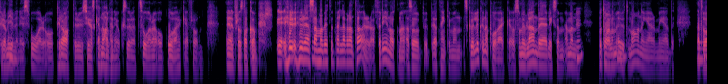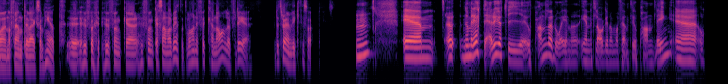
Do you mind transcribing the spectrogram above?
pyramiden mm. är svår och pirater ur Suezkanalen är också rätt svåra att påverka från Eh, från Stockholm. Eh, hur, hur är mm. samarbetet med leverantörer då? För det är något man, alltså, jag tänker man skulle kunna påverka och som ibland är liksom, men, mm. på tal om utmaningar med att mm. vara en offentlig verksamhet. Eh, hur, hur, funkar, hur funkar samarbetet? Vad har ni för kanaler för det? Det tror jag är en viktig sak. Mm. Eh, nummer ett är ju att vi upphandlar då enligt lagen om offentlig upphandling. Eh, och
